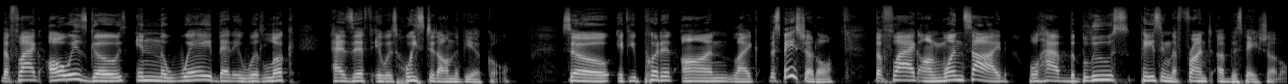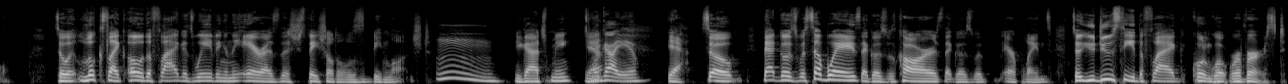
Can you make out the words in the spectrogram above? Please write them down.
the flag always goes in the way that it would look as if it was hoisted on the vehicle. So if you put it on like the space shuttle, the flag on one side will have the blue facing the front of the space shuttle. So it looks like, oh, the flag is waving in the air as the space shuttle is being launched. Mm, You got me? Yeah. I got you. Yeah. So that goes with subways, that goes with cars, that goes with airplanes. So you do see the flag, quote unquote, reversed,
